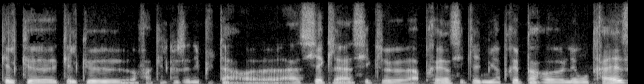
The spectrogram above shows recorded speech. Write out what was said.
quelques quelques enfin quelques années plus tard euh, un siècle, un siècle après, un siècle et demi après, par euh, Léon XIII.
